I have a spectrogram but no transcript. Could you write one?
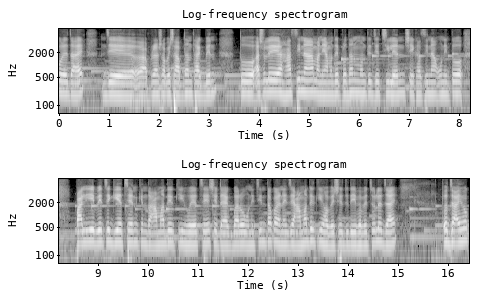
করে যায় যে আপনারা সবাই সাবধান থাকবেন। তো আসলে হাসিনা মানে আমাদের প্রধানমন্ত্রী যে ছিলেন, শেখ হাসিনা, উনি তো পালিয়ে বেঁচে গিয়েছেন, কিন্তু আমাদের কি হয়েছে সেটা একবারও উনি চিন্তা করেন যে আমাদের কি হবে, সে যদি এইভাবে চলে যায়। তো যাই হোক,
